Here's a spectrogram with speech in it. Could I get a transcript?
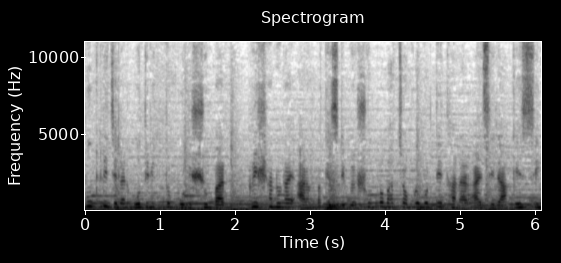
হুগলি জেলার অতিরিক্ত police super Krishnanu Ray Arambagh SDPO Suprabhat Chakraborty থানার আইসি রাকেশ সিং,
